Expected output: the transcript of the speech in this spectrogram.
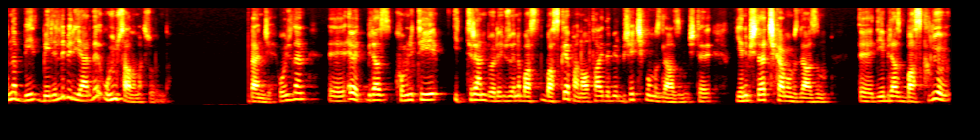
buna be- belirli bir yerde uyum sağlamak zorunda. Bence. O yüzden e, evet biraz community'yi ittiren böyle üzerine bas, baskı yapan 6 ayda bir bir şey çıkmamız lazım. İşte yeni bir şeyler çıkarmamız lazım e, diye biraz baskılıyor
